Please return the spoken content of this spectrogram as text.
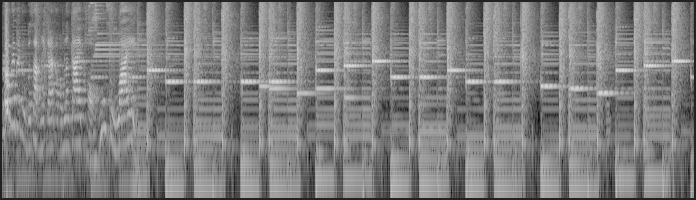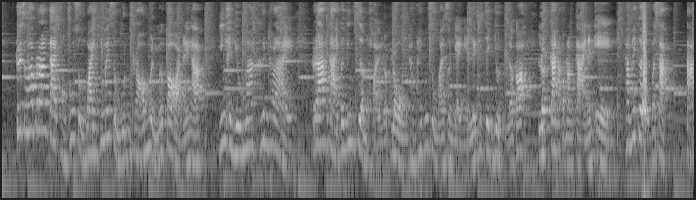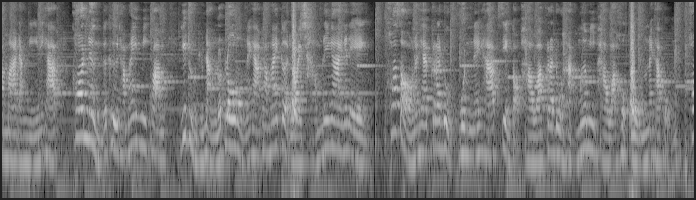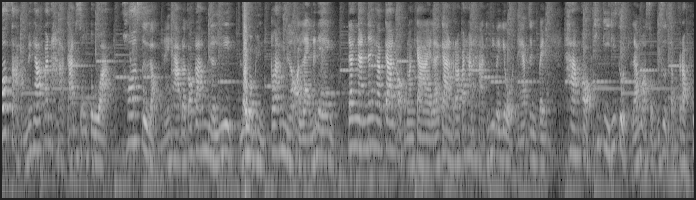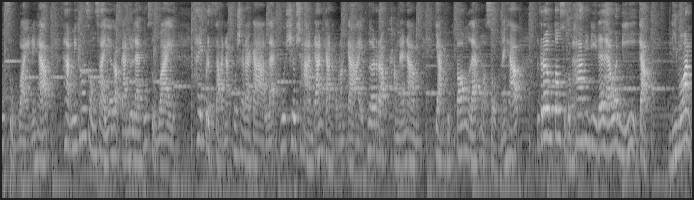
โรคที่เป็นอุปสรรคในการออกกำลังกายของผู้สูงวัย ด้วยสภาพร่างกายของผู้สูงวัยที่ไม่สมบูรณ์พร้อมเหมือนเมื่อก่อนนะครับ ยิ่งอายุมากขึ้นเท่าไหร่ ร่างกายก็ยิ่งเสื่อมถอยลดลงทำให้ผู้สูงวัยส่วนใหญ่เนี่ยเลือกที่จะหยุด แล้วก็ลดการออกกำลังกายนั่นเองทำให้เกิดอุปสรรคตามมาดังนี้นะครับ ข้อหนึ่งก็คือทำให้มีความยืดหยุ่นของผิวหนังลดลงนะครับทำให้เกิดรอยช้ำได้ง่ายนั่นเอง ข้อ 2 นะครับ กระดูกพุนนะครับ เสี่ยงต่อภาวะกระดูกหักเมื่อมีภาวะหกล้มนะครับผม ข้อ 3 นะครับ ปัญหาการทรงตัว ข้อเสื่อมนะครับ แล้วก็กล้ามเนื้อรีบ รวมไปถึงกล้ามเนื้ออ่อนแรงนั่นเอง ดังนั้นนะครับ การออกกำลังกายและการรับประทานอาหารที่มีประโยชน์นะครับ จึงเป็นทางออกที่ดีที่สุด และเหมาะสมที่สุดสำหรับผู้สูงวัยนะครับ หากมีข้อสงสัยเกี่ยวกับการดูแลผู้สูงวัย ให้ปรึกษานักโภชนาการ และผู้เชี่ยวชาญด้านการออกกำลังกาย เพื่อรับคำแนะนำอย่างถูกต้องและเหมาะสมนะครับ เริ่มต้นสุขภาพที่ดีได้แล้ววันนี้กับดีมอน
